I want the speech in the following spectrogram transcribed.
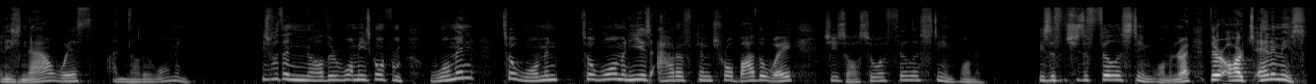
And he's now with another woman. He's with another woman. He's going from woman to woman to woman. He is out of control. By the way, she's also a Philistine woman. He's a, she's a Philistine woman, right? They're arch enemies.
